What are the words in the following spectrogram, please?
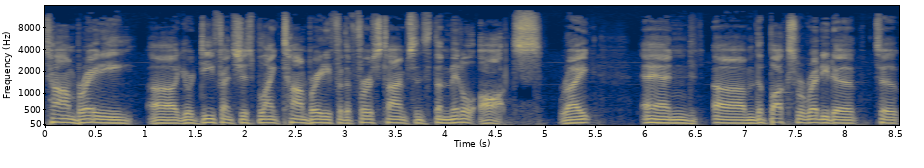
Tom Brady. Uh, your defense just blanked Tom Brady for the first time since the middle aughts, right? And um, the Bucs were ready to to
